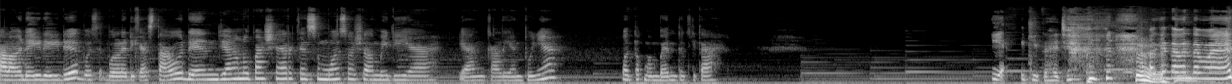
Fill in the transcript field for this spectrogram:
Kalau ada ide-ide bo- boleh dikasih tahu dan jangan lupa share ke semua sosial media yang kalian punya untuk membantu kita. Iya, gitu aja. Oke teman-teman.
